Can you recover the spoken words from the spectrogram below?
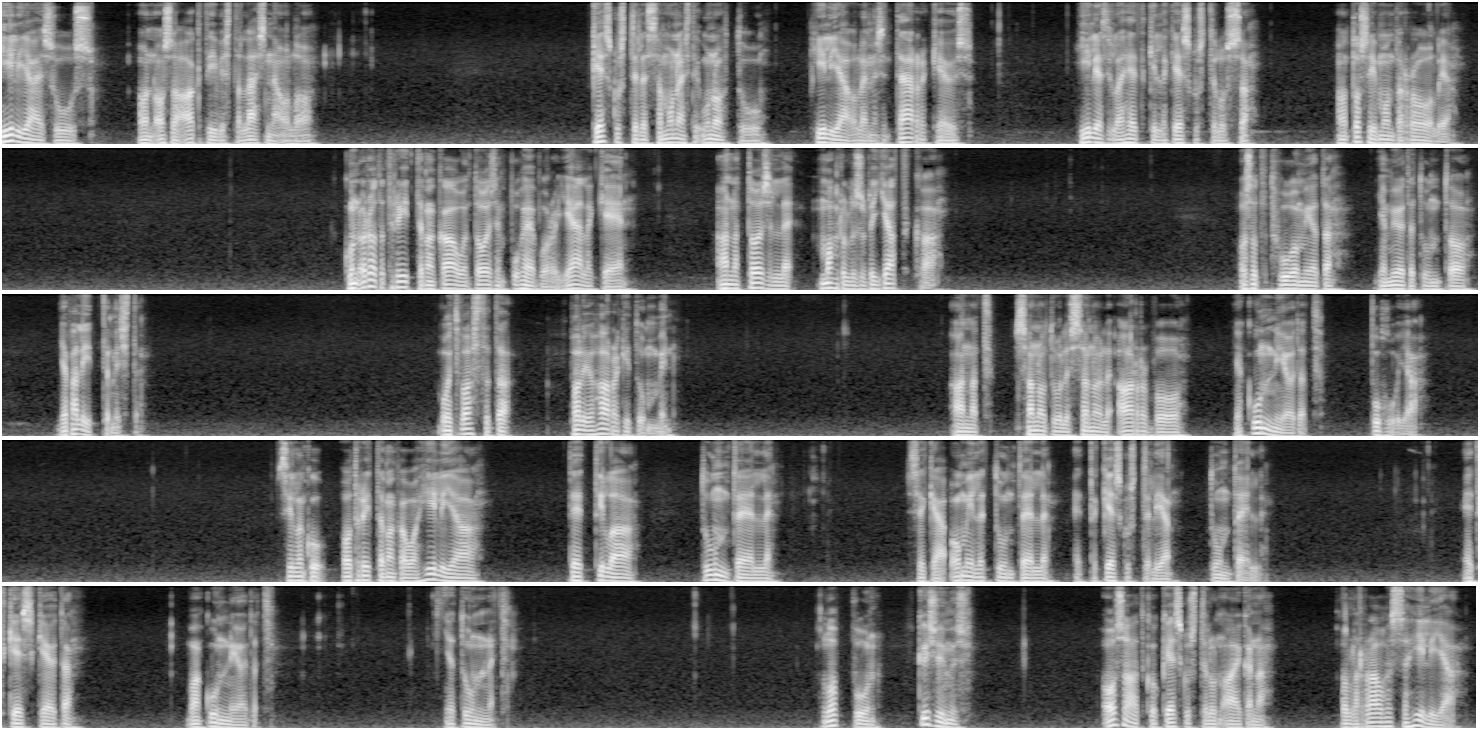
Hiljaisuus on osa aktiivista läsnäoloa. Keskustellessa monesti unohtuu hiljaa olemisen tärkeys. Hiljaisilla hetkillä keskustelussa on tosi monta roolia. Kun odotat riittävän kauan toisen puheenvuoron jälkeen, anna toiselle mahdollisuuden jatkaa. Osoitat huomiota ja myötätuntoa ja välittämistä. Voit vastata paljon harkitummin. Annat sanotuille sanoille arvoa ja kunnioitat puhujaa. Silloin kun oot riittävän kauan hiljaa, teet tilaa tunteelle sekä omille tunteille että keskustelijan tunteille. Et keskeytä, vaan kunnioitat ja tunnet. Loppuun kysymys. Osaatko keskustelun aikana olla rauhassa hiljaa?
